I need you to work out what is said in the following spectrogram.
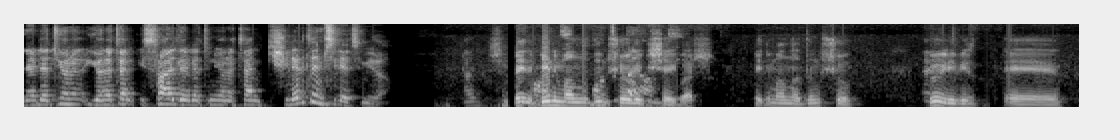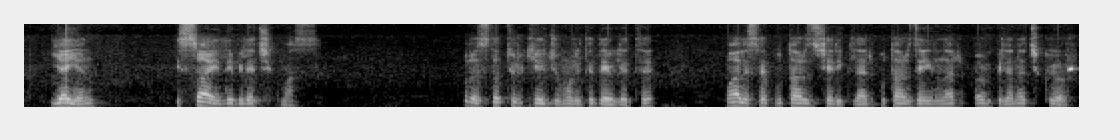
devleti yöne- yöneten, İsrail devletini yöneten kişileri temsil etmiyor. Yani, Benim, Mantık- benim anladığım şöyle bir şey var. Benim anladığım şu. evet. Böyle bir e, yayın İsrail'de bile çıkmaz. Burası da Türkiye Cumhuriyeti Devleti. Maalesef bu tarz içerikler, bu tarz yayınlar ön plana çıkıyor.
